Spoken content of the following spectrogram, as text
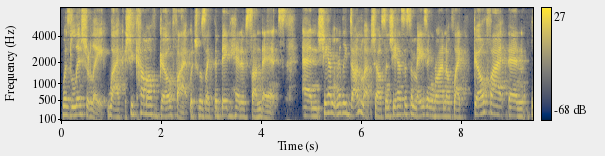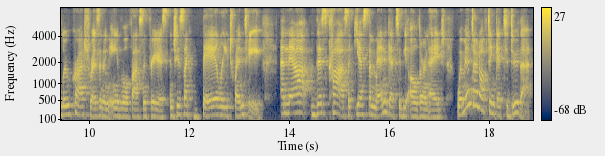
was literally like she'd come off Girl Fight, which was like the big hit of Sundance. And she hadn't really done much else. And she has this amazing run of like Girl Fight, then Blue Crush, Resident Evil, Fast and Furious. And she's like barely 20. And now this cast, like, yes, the men get to be older in age. Women don't often get to do that.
